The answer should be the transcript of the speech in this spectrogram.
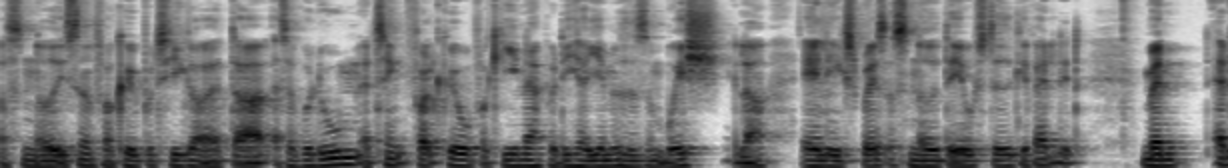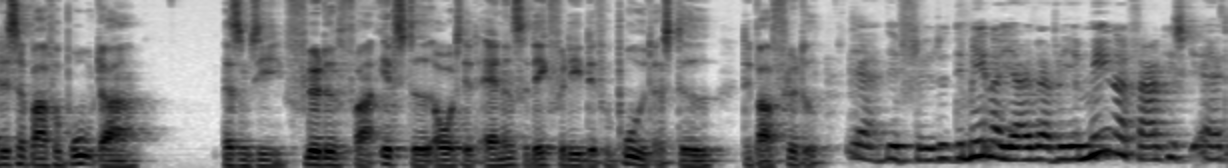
og sådan noget, i stedet for at købe butikker, at der altså volumen af ting, folk køber fra Kina på de her hjemmesider som Wish eller AliExpress og sådan noget, det er jo stedet gevaldigt. Men er det så bare forbrug, der hvad skal man sige, flyttet fra et sted over til et andet, så det er ikke fordi, det er forbruget, der er stedet, det er bare flyttet? Ja, det er flyttet. Det mener jeg i hvert fald. Jeg mener faktisk, at,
